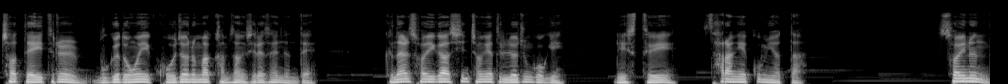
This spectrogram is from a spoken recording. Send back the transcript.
첫 데이트를 무교동의 고전음악 감상실에서 했는데 그날 서희가 신청해 들려준 곡이 리스트의 사랑의 꿈이었다. 서희는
